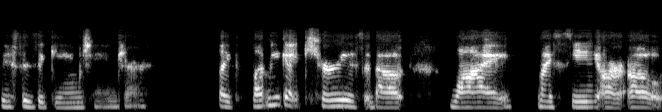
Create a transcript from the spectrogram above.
this is a game changer like let me get curious about why my CRO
